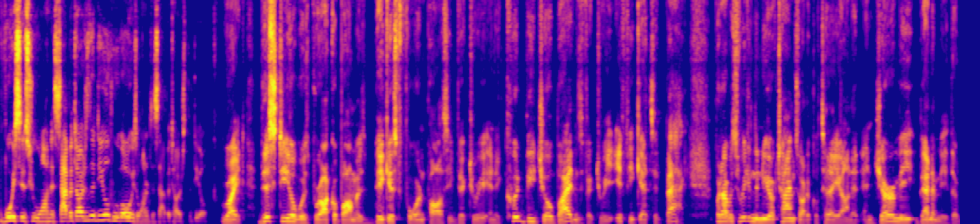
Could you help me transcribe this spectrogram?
voices who want to sabotage the deal, who've always wanted to sabotage the deal. Right. This deal was Barack Obama's biggest foreign policy victory, and it could be Joe Biden's victory if he gets it back. But I was reading the New York Times article today on it, and Jeremy Ben-Ami, the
